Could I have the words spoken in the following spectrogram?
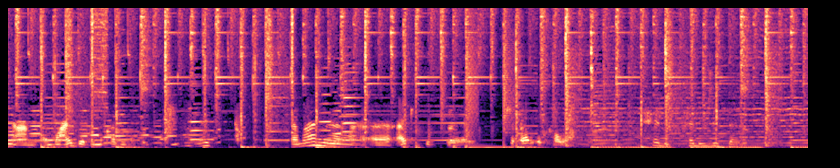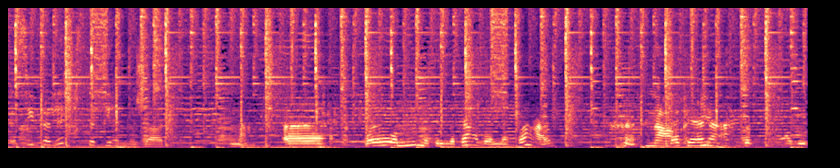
نعم معدة مقدمة البرنامج كمان اكتب شعر وخواطر حلو حلو جدا. سيدرا ليش اخترتي هالمجال؟ نعم آه وهو مهمة المتاعب والمصاعب. نعم لكن أنا احبب هذه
